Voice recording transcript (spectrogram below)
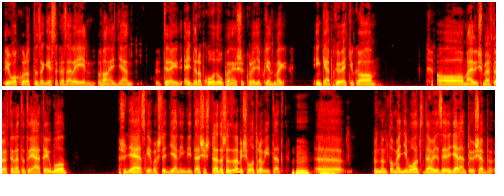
jó, akkor ott az egésznek az elején van egy ilyen tényleg egy, egy darab cold open, és akkor egyébként meg inkább követjük a, a már ismert történetet a játékból. és ugye ehhez képest egy ilyen indítás is, tehát ez nem is volt rövid, tehát Hm? ö, nem tudom mennyi volt, de hogy azért egy jelentősebb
